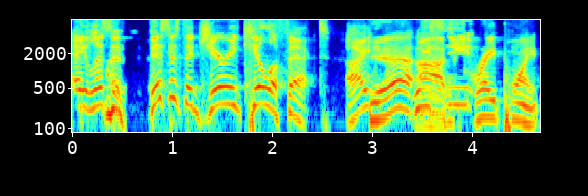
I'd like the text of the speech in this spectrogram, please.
Hey, listen, this is the Jerry Kill effect. All right. Yeah. We ah, see- great point.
